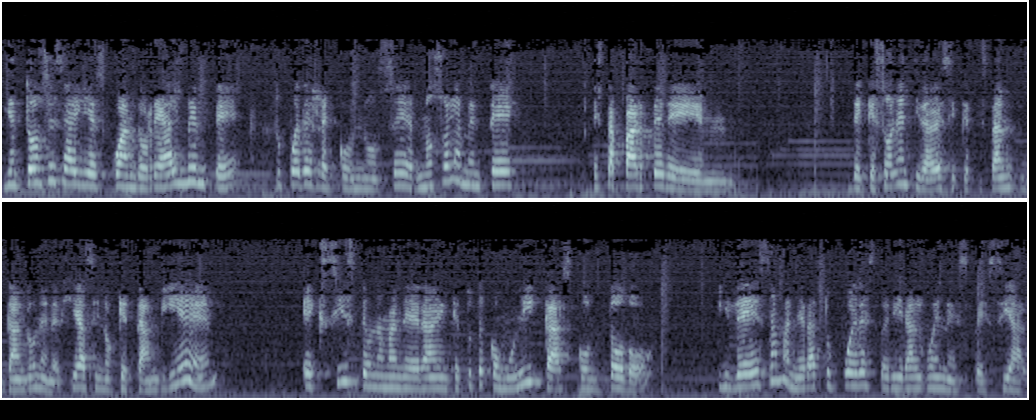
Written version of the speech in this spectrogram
Y entonces ahí es cuando realmente tú puedes reconocer no solamente esta parte de, de que son entidades y que te están dando una energía, sino que también existe una manera en que tú te comunicas con todo y de esa manera tú puedes pedir algo en especial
